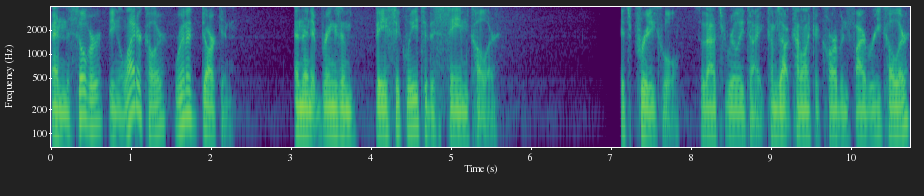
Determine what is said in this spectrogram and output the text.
And the silver being a lighter color, we're going to darken. And then it brings them basically to the same color. It's pretty cool. So that's really tight. Comes out kind of like a carbon fibery color.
